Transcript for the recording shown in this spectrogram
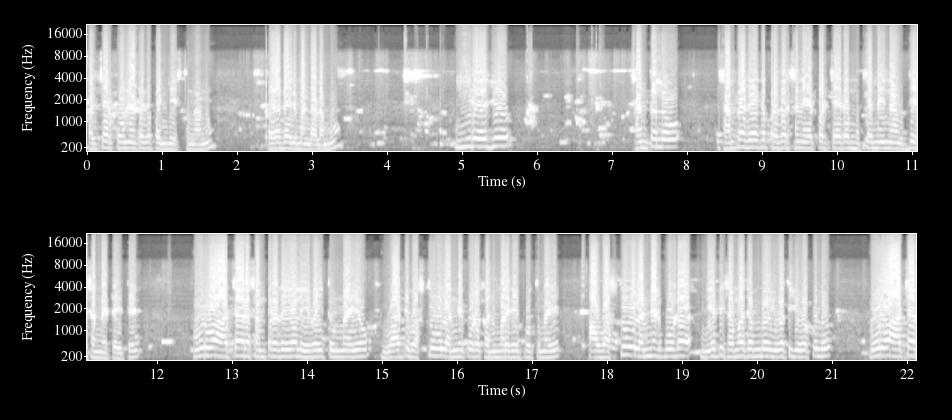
కల్చర్ కోఆర్డినేటర్గా పనిచేస్తున్నాను కడబైలు మండలము. ఈరోజు సంతలో సాంప్రదాయక ప్రదర్శన ఏర్పాటు చేయడం ముఖ్యమైన ఉద్దేశం ఏంటైతే పూర్వ ఆచార సంప్రదాయాలు ఏవైతే ఉన్నాయో వాటి వస్తువులన్నీ కూడా కనుమరుగైపోతున్నాయి. ఆ వస్తువులన్నిటి కూడా నేటి సమాజంలో యువతి యువకులు పూర్వ ఆచార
